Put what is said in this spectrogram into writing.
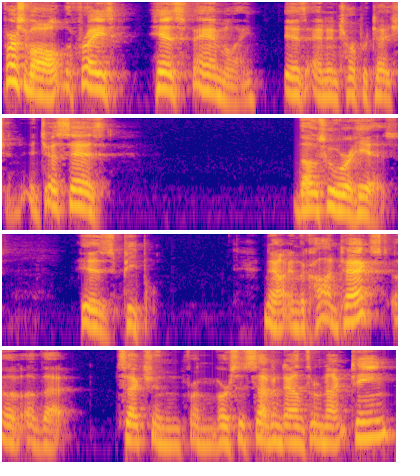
First of all, the phrase his family is an interpretation. It just says those who were his, his people. Now, in the context of, of that section from verses 7 down through 19,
